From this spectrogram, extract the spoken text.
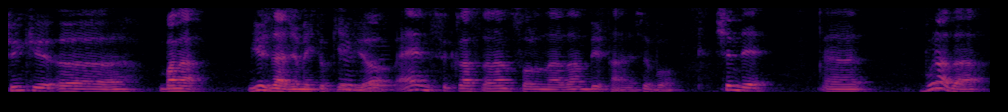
Çünkü e, bana yüzlerce mektup geliyor. Hı hı. En sık rastlanan sorunlardan bir tanesi bu. Şimdi e, burada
